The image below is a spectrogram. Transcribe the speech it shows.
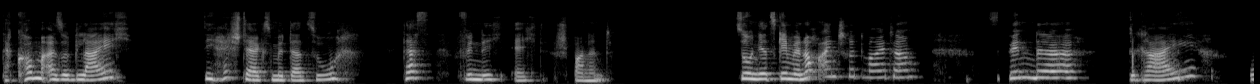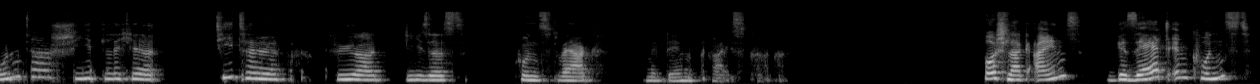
Da kommen also gleich die Hashtags mit dazu. Das finde ich echt spannend. So, und jetzt gehen wir noch einen Schritt weiter. Finde drei unterschiedliche Titel für dieses Kunstwerk mit den Reiskörnern. Vorschlag 1, gesät in Kunst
